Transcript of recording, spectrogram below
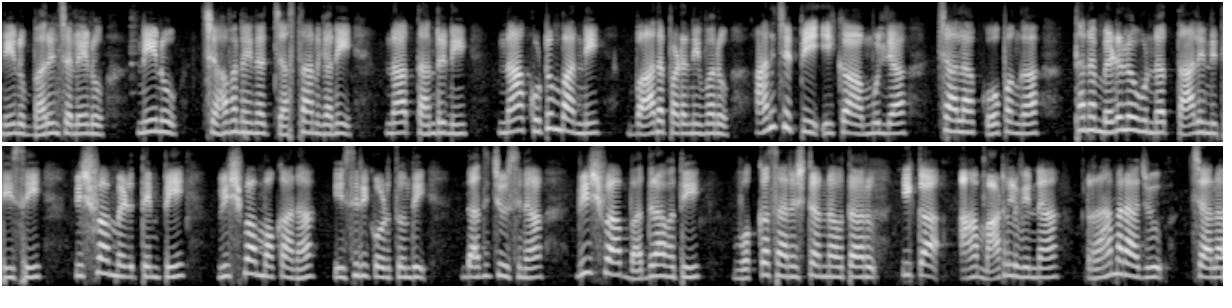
నేను భరించలేను. నేను చావనైనా చేస్తాను గాని నా తండ్రిని నా కుటుంబాన్ని బాధపడనివ్వను అని చెప్పి ఇక అమూల్య చాలా కోపంగా తన మెడలో ఉన్న తాళిని తీసి విశ్వ మెడ తెంపి విశ్వ మొఖాన ఇసిరి కొడుతుంది. అది చూసిన విశ్వ భద్రావతి ఒక్కసారి స్టన్ అవుతారు. ఇక ఆ మాటలు విన్న రామరాజు చాలా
